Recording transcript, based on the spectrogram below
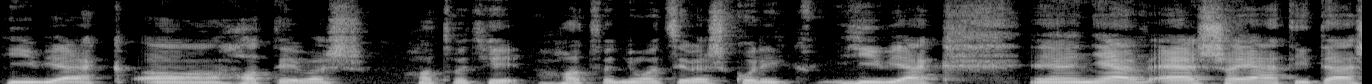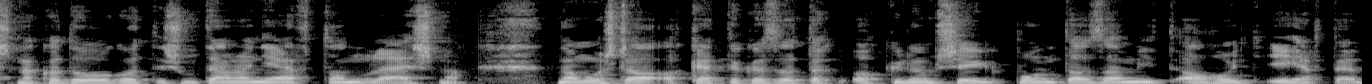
hívják a hat éves 6 vagy, 6 vagy 8 éves korig hívják eh, nyelv elsajátításnak a dolgot, és utána nyelvtanulásnak. Na most a, a kettő között a, a különbség pont az, amit ahogy érted.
